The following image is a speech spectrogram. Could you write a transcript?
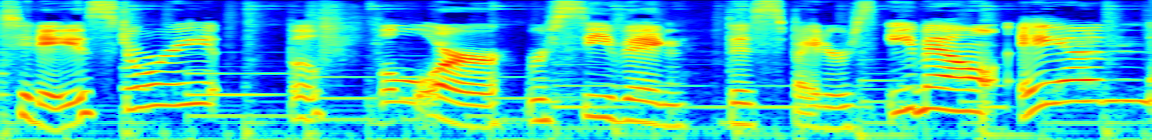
today's story before receiving this spider's email, and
